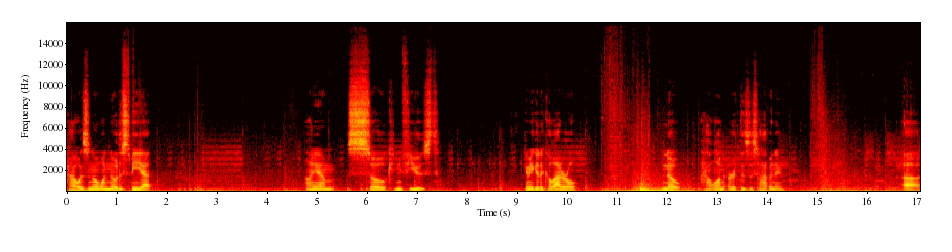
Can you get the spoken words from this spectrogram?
How has no one noticed me yet? I am so confused. Can we get a collateral? No. How on earth is this happening? Uh,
